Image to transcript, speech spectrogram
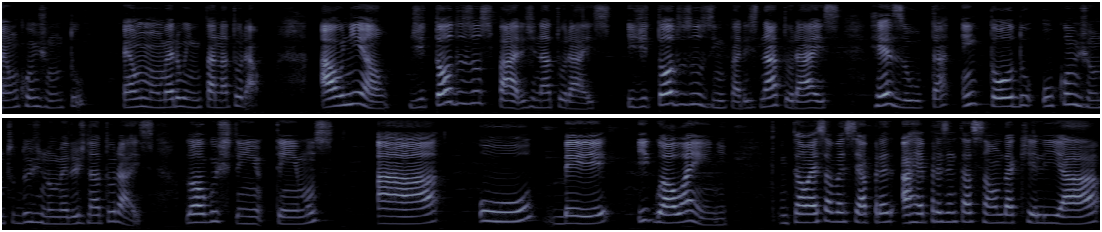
é um conjunto, é um número ímpar natural. A união de todos os pares naturais e de todos os ímpares naturais resulta em todo o conjunto dos números naturais. Logo, tem, temos A, U, B igual a N. Então, essa vai ser a, a representação daquele A,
